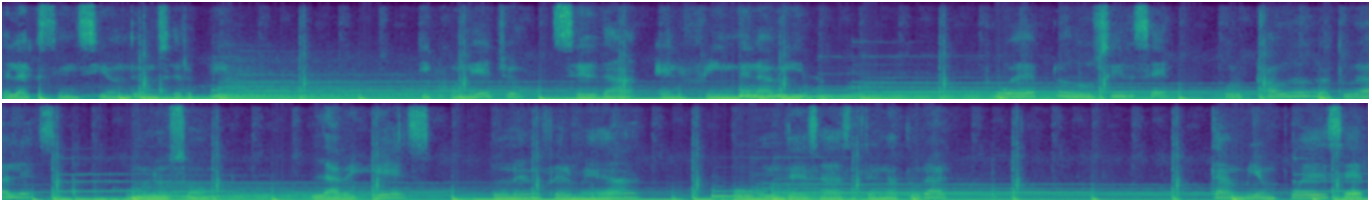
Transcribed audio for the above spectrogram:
de la extinción de un ser vivo y con ello se da el fin de la vida. Puede producirse por causas naturales como lo son la vejez, una enfermedad o un desastre natural. También puede ser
